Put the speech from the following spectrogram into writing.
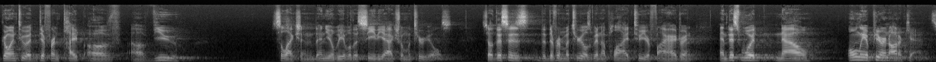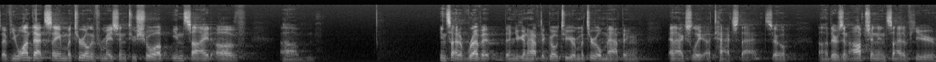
go into a different type of uh, view selection, then you'll be able to see the actual materials. So this is the different materials been applied to your fire hydrant, and this would now only appear in AutoCAD. So if you want that same material information to show up inside of um, inside of Revit, then you're going to have to go to your material mapping and actually attach that. So uh, there's an option inside of here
